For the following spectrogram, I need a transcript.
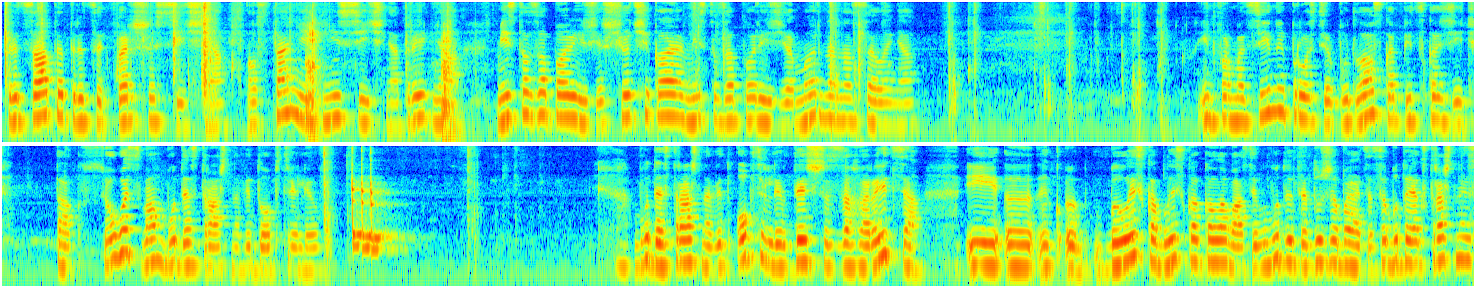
30, 31 січня. Останні дні січня, три дня. Місто Запоріжжя. Що чекає місто Запоріжжя? Мирне населення. Інформаційний простір, будь ласка, підскажіть. Так, чогось вам буде страшно від обстрілів. Буде страшно від обстрілів, десь щось загориться і е, е, близько-близько коло вас. І ви будете дуже боятися. Це буде як страшний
